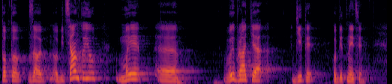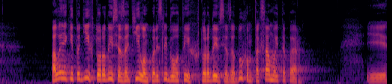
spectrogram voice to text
тобто за обіцянкою ми, е, ви, браття, діти обітниці. Але як і тоді, хто родився за тілом, переслідував тих, хто родився за духом, так само і тепер. І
